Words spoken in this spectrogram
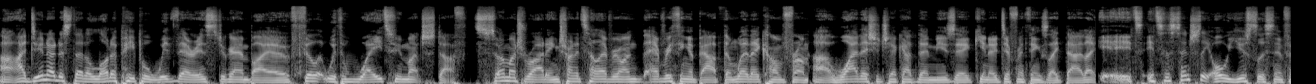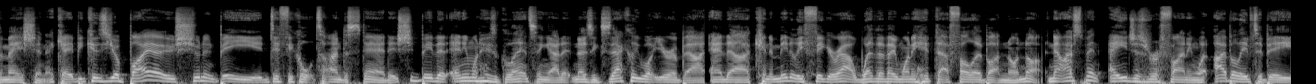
Uh, I do notice that a lot of people with their Instagram bio fill it with way too much stuff, so much writing, trying to tell everyone everything about them, where they come from, uh, why they should check out their music, you know, different things like that. Like it's it's essentially all useless information, okay? Because your bio shouldn't be difficult to understand. It should be that anyone who's glancing at it knows exactly what you're about and uh, can immediately figure out whether they want to hit that follow button or not. Now, I've spent ages refining what I believe to be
